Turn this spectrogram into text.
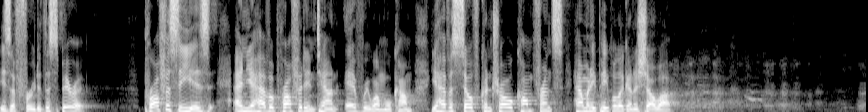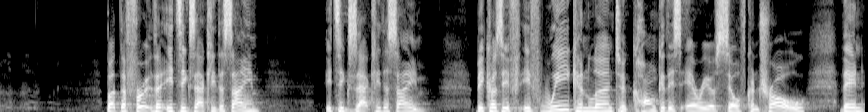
is a fruit of the spirit Prophecy is, and you have a prophet in town, everyone will come. You have a self control conference, how many people are going to show up? But the fruit, it's exactly the same. It's exactly the same. Because if, if we can learn to conquer this area of self control, then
